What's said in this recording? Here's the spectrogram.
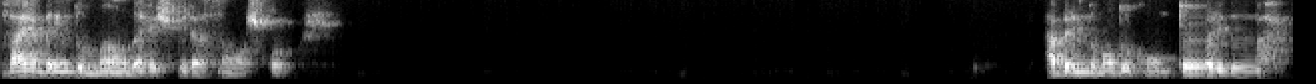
Vai abrindo mão da respiração aos poucos. Abrindo mão do controle do ar.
